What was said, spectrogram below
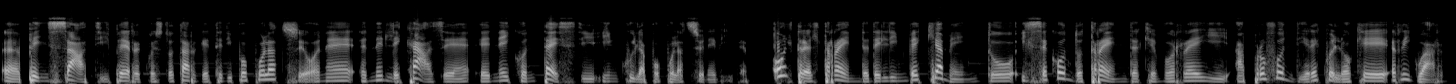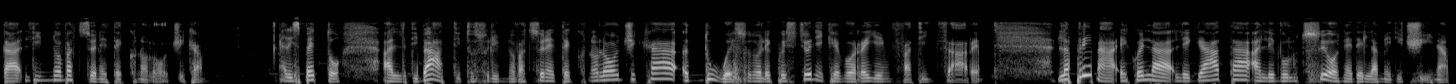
eh, pensati per questo target di popolazione eh, nelle case e nei contesti in cui la popolazione vive. Oltre al trend dell'invecchiamento, il secondo trend che vorrei approfondire è quello che riguarda l'innovazione tecnologica. Rispetto al dibattito sull'innovazione tecnologica, due sono le questioni che vorrei enfatizzare. La prima è quella legata all'evoluzione della medicina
